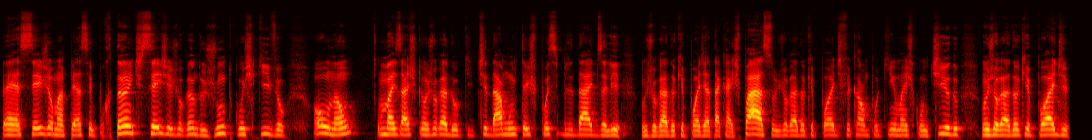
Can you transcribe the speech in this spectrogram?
é, seja uma peça importante, seja jogando junto com o Esquivel ou não mas acho que é um jogador que te dá muitas possibilidades ali. Um jogador que pode atacar espaço, um jogador que pode ficar um pouquinho mais contido, um jogador que pode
